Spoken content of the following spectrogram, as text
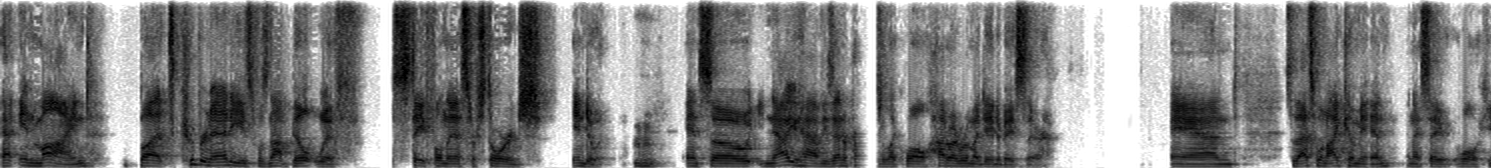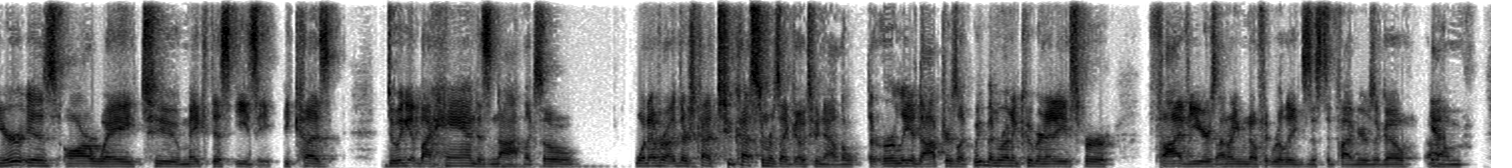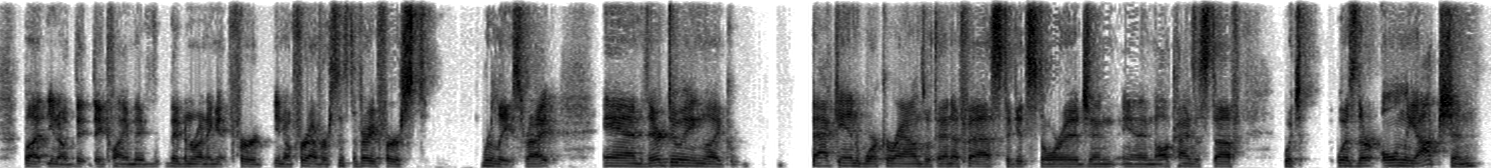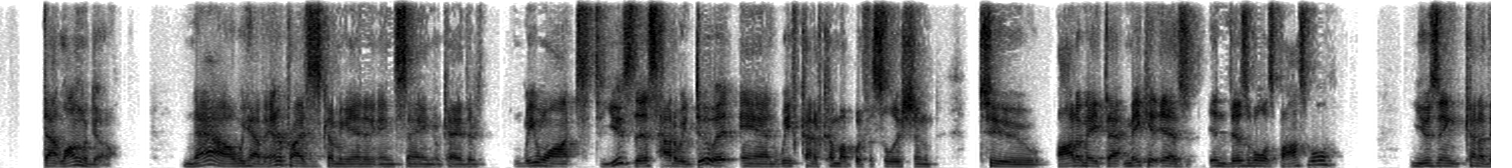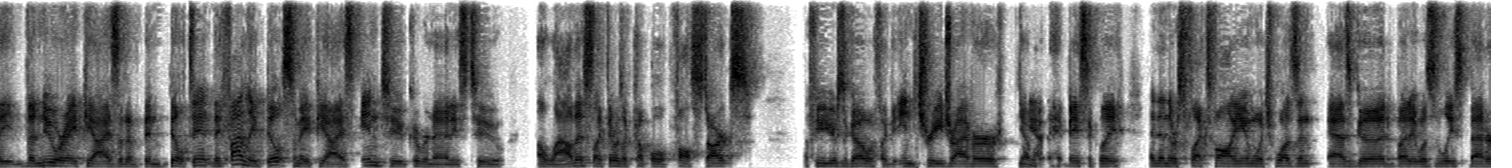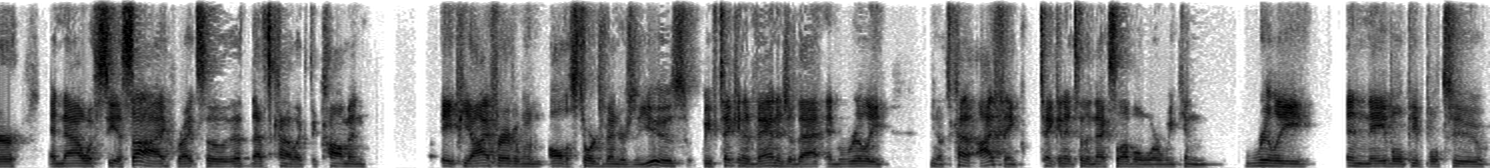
uh, in mind but kubernetes was not built with statefulness or storage into it. Mm-hmm. and so now you have these enterprises like well how do i run my database there and so that's when I come in and I say, well, here is our way to make this easy because doing it by hand is not like so whenever there's kind of two customers I go to now, the, the early adopters, like we've been running Kubernetes for five years. I don't even know if it really existed five years ago. Yeah. Um, but you know, they, they claim they've, they've been running it for, you know, forever since the very first release. Right. And they're doing like back end workarounds with NFS to get storage and, and all kinds of stuff, which was their only option that long ago. Now we have enterprises coming in and, and saying, okay, we want to use this. How do we do it? And we've kind of come up with a solution to automate that, make it as invisible as possible using kind of the, the newer APIs that have been built in. They finally built some APIs into Kubernetes to allow this. Like there was a couple false starts a few years ago with like an in-tree driver, you know, yeah. basically. And then there was flex volume, which wasn't as good, but it was at least better. And now with CSI, right? So that, that's kind of like the common API for everyone, all the storage vendors to use. We've taken advantage of that and really, you know, it's kind of, I think, taking it to the next level where we can really enable people to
